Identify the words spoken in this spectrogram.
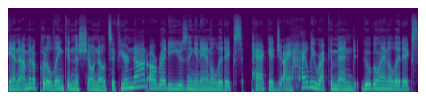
And I'm going to put a link in the show notes. If you're not already using an analytics package, I highly recommend Google Analytics Analytics.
